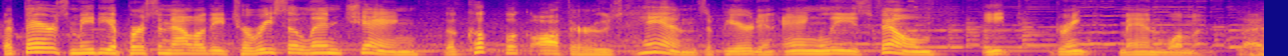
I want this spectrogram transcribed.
But there's media personality Teresa Lin Cheng, the cookbook author whose hands appeared in Ang Lee's film Eat, Drink, Man, Woman. But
